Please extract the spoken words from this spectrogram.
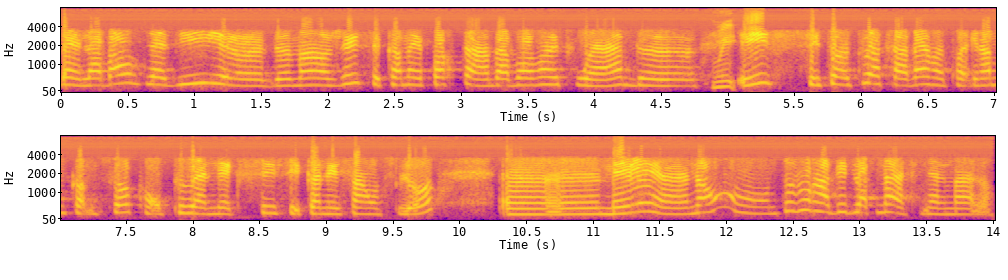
ben la base de la vie, euh, de manger, c'est comme important, d'avoir un toit, de et c'est un peu à travers un programme comme ça qu'on peut annexer ces connaissances-là. Euh, mais euh, non, on est toujours en développement finalement. Là.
